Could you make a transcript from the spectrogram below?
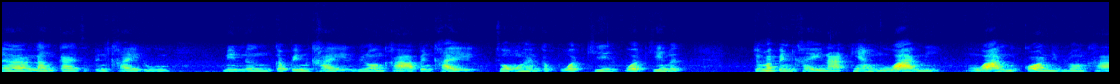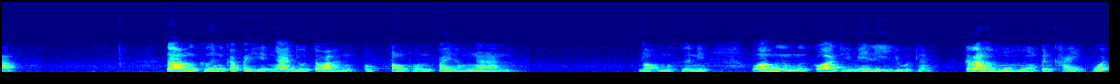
นะคะร่างกายจะเป็นไข่ดูนิดนึงก็เป็นไข่พี่น้องขาเป็นไข่ช่วงว่างหันกับปวดเคี้ยงปวดเคี้ยงเลย จะไม่เป็นไข่นักแห้งหมู่ว่านนี่หมู่ว่านหมู่กรนี่พี่น้องคะแต่ว่ามือขึ้นนี่กับไปเฮ็ดงานอยู่แต่ว่าหนต้องต้องทนไปทำงาน เนาะมือขึ้นนี่ว่ามือมือก้อนที่ไม่รีหยุดน่ะกำลังหุ่มหุมเป็นไข่ปวด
